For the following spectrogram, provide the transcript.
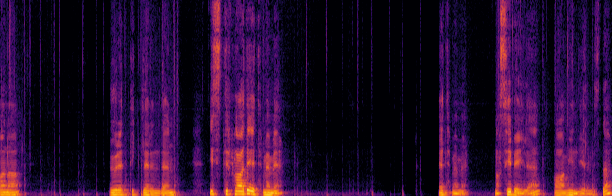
bana öğrettiklerinden istifade etmemi etmemi nasip eyle. Amin diyelim biz de.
